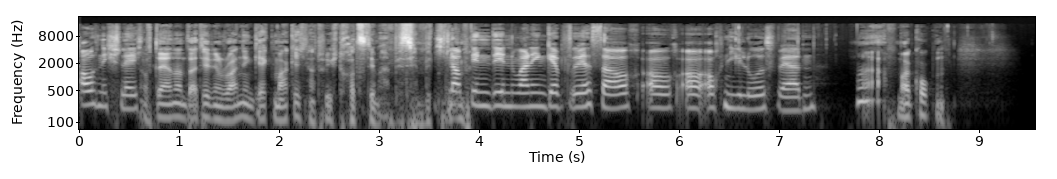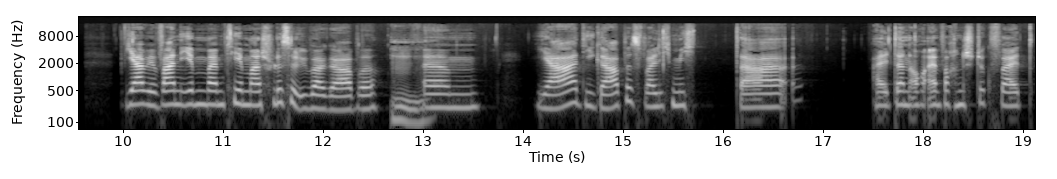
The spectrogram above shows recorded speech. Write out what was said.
auch nicht schlecht. Auf der anderen Seite den Running Gag mag ich natürlich trotzdem ein bisschen mitnehmen. Ich glaube, den, den Running Gap wirst du auch, auch, auch, auch nie loswerden. Na, mal gucken. Ja, wir waren eben beim Thema Schlüsselübergabe. Mhm. Ähm, ja, die gab es, weil ich mich da halt dann auch einfach ein Stück weit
